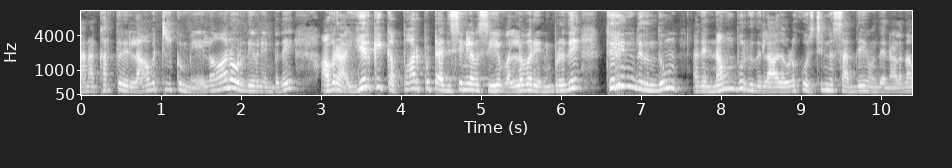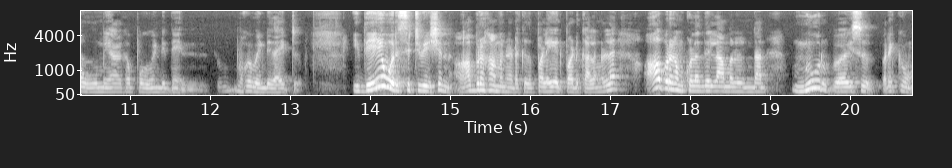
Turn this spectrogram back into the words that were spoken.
ஆனால் கர்த்தர் எல்லாவற்றிற்கும் மேலான ஒரு தேவன் என்பதை அவர் இயற்கைக்கு அப்பாற்பட்ட அதிசயங்களை அவர் செய்ய வல்லவர் என்பது தெரிந்திருந்தும் அதை நம்புறது இல்லாதவளுக்கு ஒரு சின்ன சந்தேகம் வந்ததுனால தான் ஊமையாக போக வேண்டியது போக வேண்டியதாயிட்டு இதே ஒரு சுச்சுவேஷன் ஆப்ரஹாம் நடக்குது. பழைய ஏற்பாடு காலங்களில் ஆப்ரஹாம் குழந்தை இல்லாமல் இருந்தான். நூறு வயசு வரைக்கும்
